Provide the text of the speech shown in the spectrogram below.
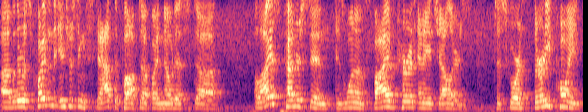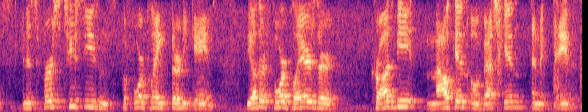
Uh, but there was quite an interesting stat that popped up. I noticed uh, Elias Pettersson is one of five current NHLers to score 30 points in his first two seasons before playing 30 games. The other four players are Crosby, Malkin, Ovechkin, and McDavid.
